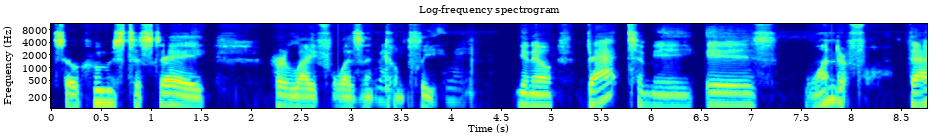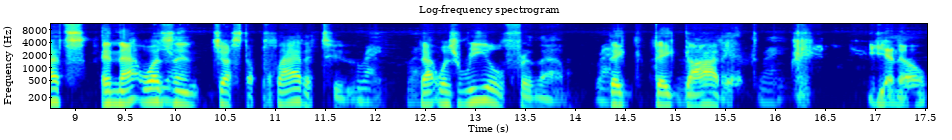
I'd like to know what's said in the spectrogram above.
So who's to say her life wasn't Right. complete? right You know, that to me is wonderful. That's and that wasn't just a platitude. right right That was real for them. right They they got it, right you know.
